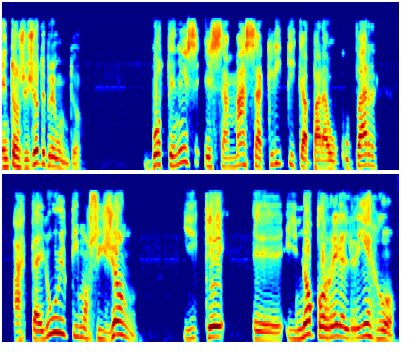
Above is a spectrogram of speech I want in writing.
Entonces yo te pregunto, ¿vos tenés esa masa crítica para ocupar hasta el último sillón y que eh, y no correr el riesgo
